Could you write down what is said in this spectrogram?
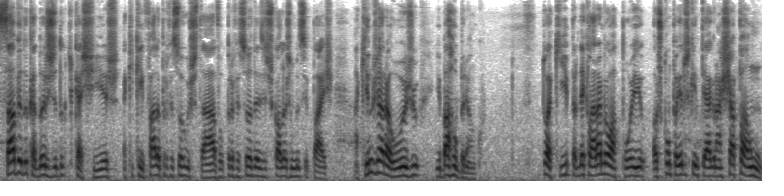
Salve educadores de Duque de Caxias, aqui quem fala é o professor Gustavo, professor das escolas municipais aqui no Jaraújo e Barro Branco. Estou aqui para declarar meu apoio aos companheiros que integram a Chapa 1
